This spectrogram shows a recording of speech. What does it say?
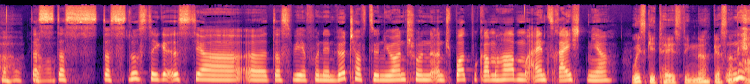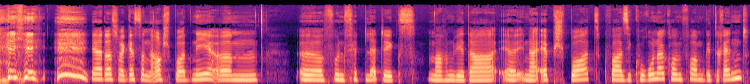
Das, das, das Lustige ist ja, äh, dass wir von den Wirtschaftsjunioren schon ein Sportprogramm haben. Eins reicht mir. Whisky-Tasting, ne? Gestern Nee. Abend. ja, das war gestern auch Sport. Nee, ähm, äh, von Fitletics machen wir da äh, in der App Sport quasi Corona-konform getrennt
